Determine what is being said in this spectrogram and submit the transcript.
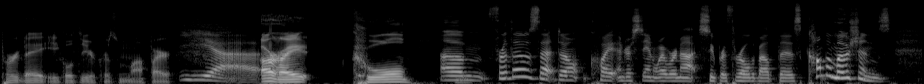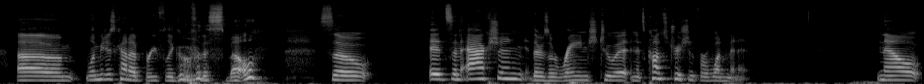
per day, equal to your charisma modifier. yeah. All right, cool. Um, for those that don't quite understand why we're not super thrilled about this, calm emotions. Um, let me just kind of briefly go over the spell. So it's an action, there's a range to it, and it's concentration for one minute. Now,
